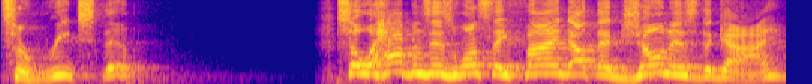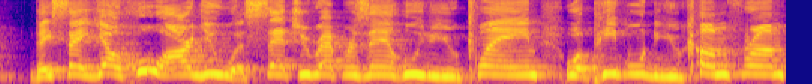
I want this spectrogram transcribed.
to reach them. So what happens is once they find out that Jonah is the guy, they say, yo, who are you? What set you represent? Who do you claim? What people do you come from?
